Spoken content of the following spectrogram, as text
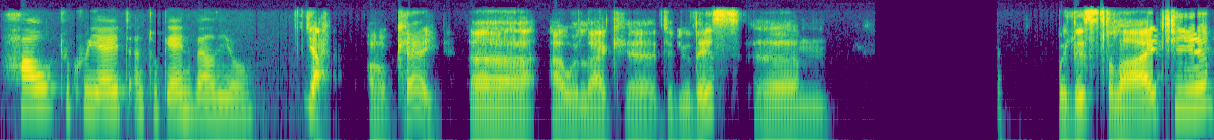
How to create and to gain value? Yeah, okay. Uh, I would like uh, to do this. Um, with this slide here,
